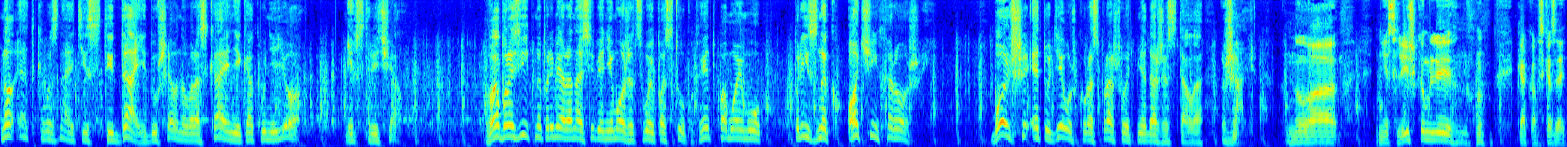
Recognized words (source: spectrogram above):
Но этого, знаете, стыда и душевного раскаяния, как у нее, не встречал. Вообразить, например, она себе не может свой поступок. Это, по-моему, признак очень хороший. Больше эту девушку расспрашивать мне даже стало жаль. Ну, а не слишком ли, ну, как вам сказать,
